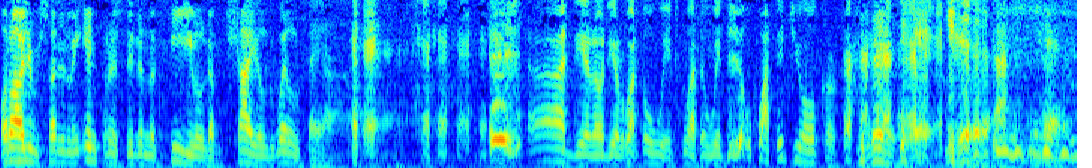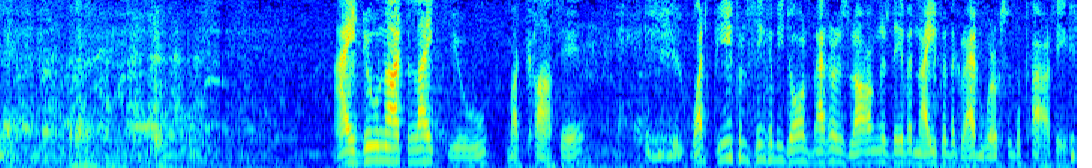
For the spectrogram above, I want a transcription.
Or are you suddenly interested in the field of child welfare? ah, dear, oh, dear, what a wit, what a wit, what a joker. I do not like you, McCarthy. What people think of me don't matter as long as they've a knife in the grand works of the party.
